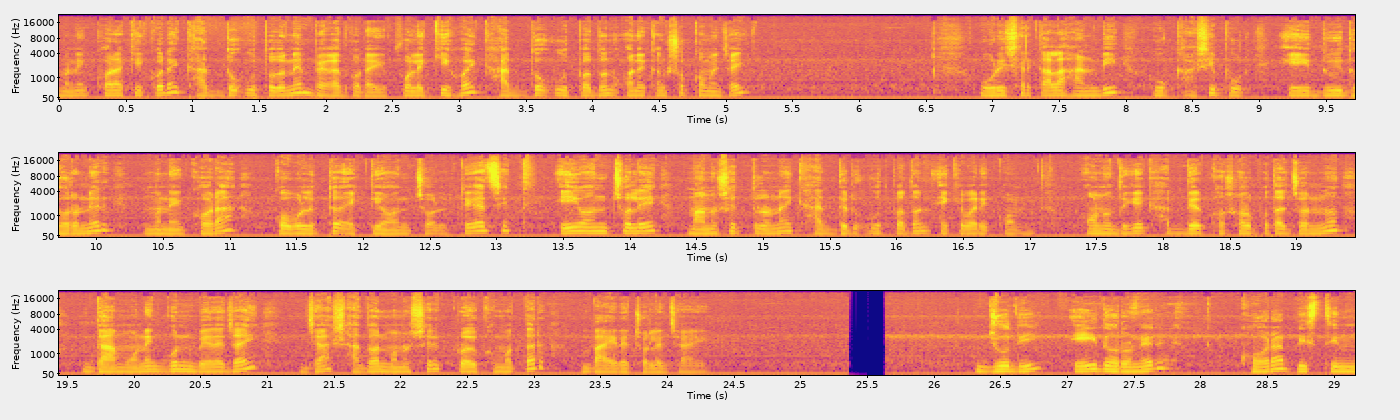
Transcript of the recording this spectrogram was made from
মানে খরা কী করে? খাদ্য উৎপাদনে ব্যাঘাত ঘটায়। ফলে কি হয়? খাদ্য উৎপাদন অনেকাংশ কমে যায়। ওড়িশার কালাহান্ডি ও কাশীপুর এই দুই ধরনের মানে খরা কবলিত একটি অঞ্চল, ঠিক আছে? এই অঞ্চলে মানুষের তুলনায় খাদ্যের উৎপাদন একেবারে কম। অন্যদিকে খাদ্যের স্বল্পতার জন্য দাম অনেক গুণ বেড়ে যায়, যা সাধারণ মানুষের ক্রয় ক্ষমতার বাইরে চলে যায়। যদি এই ধরনের খরা বিস্তীর্ণ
